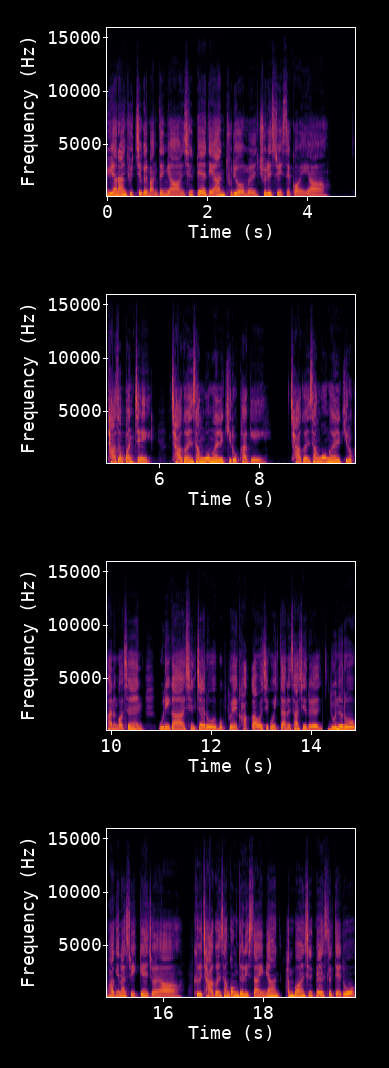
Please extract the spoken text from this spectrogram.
유연한 규칙을 만들면 실패에 대한 두려움을 줄일 수 있을 거예요. 다섯 번째, 작은 성공을 기록하기. 작은 성공을 기록하는 것은 우리가 실제로 목표에 가까워지고 있다는 사실을 눈으로 확인할 수 있게 해줘요. 그 작은 성공들이 쌓이면 한번 실패했을 때도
